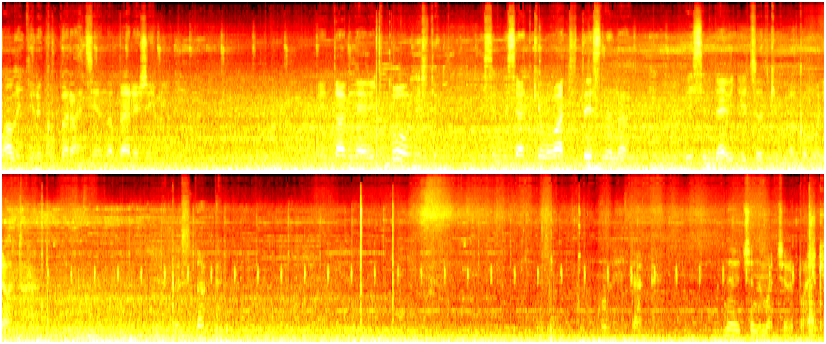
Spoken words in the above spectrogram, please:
валить рекуперація на бережимі. І так навіть повністю 80 кВт тисне на 8-9% акумулятора. Якось так. Ось так. Навіть ще нема черепашки.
